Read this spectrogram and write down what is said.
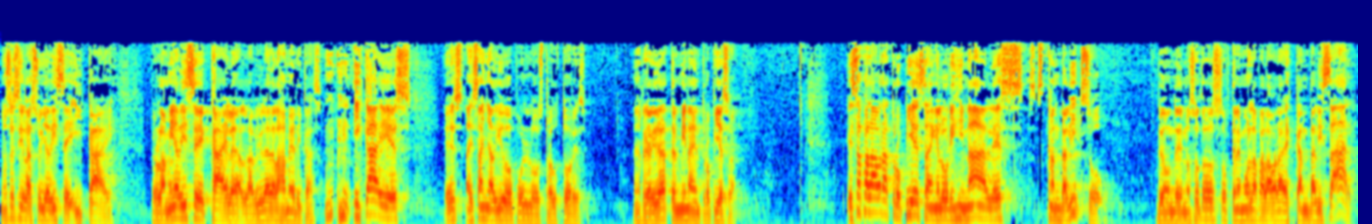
No sé si la suya dice y cae, pero la mía dice cae, la, Biblia de las Américas. y cae es, es, es añadido por los traductores. En realidad termina en tropieza. Esa palabra tropieza en el original es scandalizo, de donde nosotros obtenemos la palabra escandalizar.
